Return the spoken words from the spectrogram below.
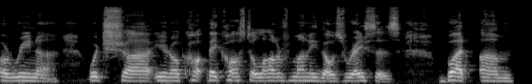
arena, which uh, you know co- they cost a lot of money those races. But um,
